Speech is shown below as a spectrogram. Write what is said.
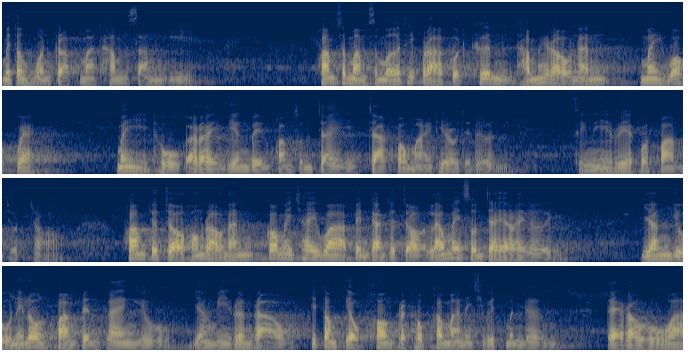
ไม่ต้องหวนกลับมาทำซ้ำอีก ความสม่ำเสมอที่ปรากฏขึ้นทำให้เรานั้นไม่วอกแวก ไม่ถูกอะไรเบี่ยงเบนความสนใจจากเป้าหมายที่เราจะเดิน สิ่งนี้เรียกว่าความจดจ่อความจดจ่อของเรานั้นก็ไม่ใช่ว่าเป็นการจดจ่อแล้วไม่สนใจอะไรเลย ยังอยู่ในโลกความเปลี่ยนแปลงอยู่ ยังมีเรื่องราวที่ต้องเกี่ยวข้องกระทบเข้ามาในชีวิตเหมือนเดิม แต่เรารู้ว่า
